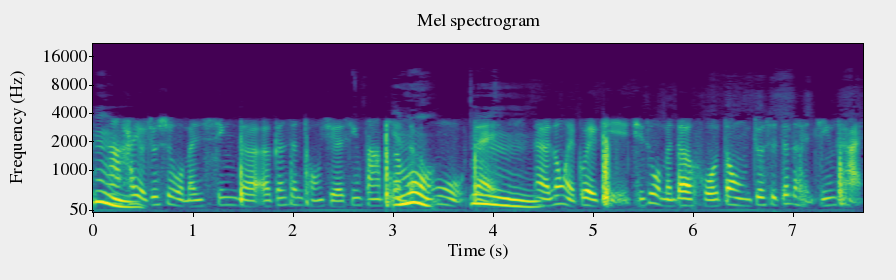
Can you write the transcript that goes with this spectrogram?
嗯，那还有就是我们新的呃根生同学新发片的木，对，嗯，呃龙尾贵体，其实我们的活动就是真的很精彩，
